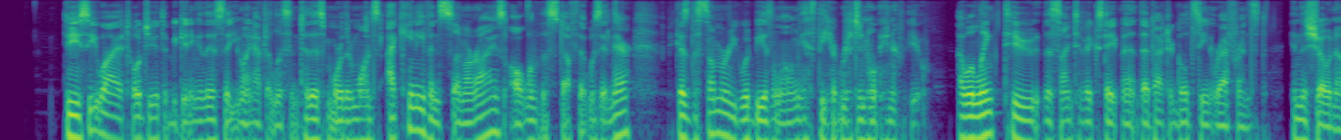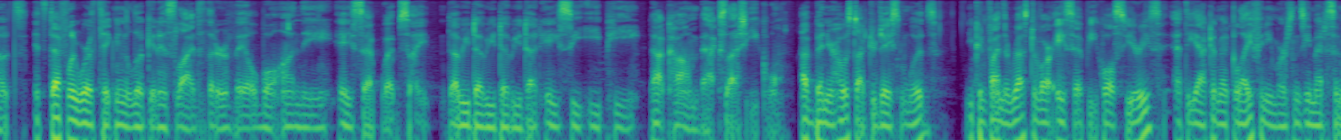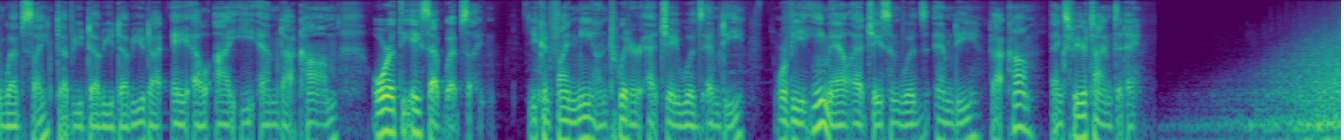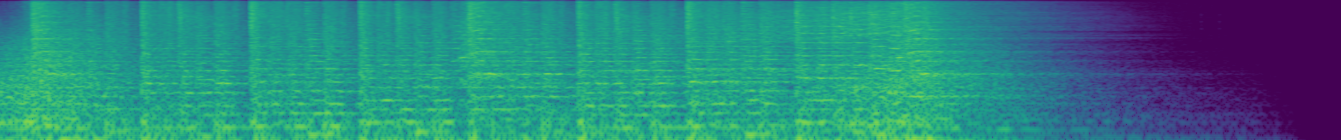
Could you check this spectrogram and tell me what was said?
Do you see why I told you at the beginning of this that you might have to listen to this more than once? I can't even summarize all of the stuff that was in there because the summary would be as long as the original interview. I will link to the scientific statement that Dr. Goldstein referenced in the show notes. It's definitely worth taking a look at his slides that are available on the ACEP website, www.acep.com backslash equal. I've been your host, Dr. Jason Woods. You can find the rest of our ACEP Equal series at the Academic Life and Emergency Medicine website, www.aliem.com, or at the ACEP website. You can find me on Twitter at jwoodsmd or via email at jasonwoodsmd.com. Thanks for your time today.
